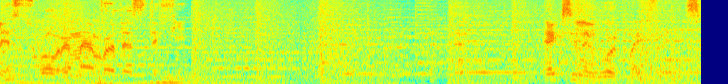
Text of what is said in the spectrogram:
loyalists will remember this defeat. Excellent work, my friends.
